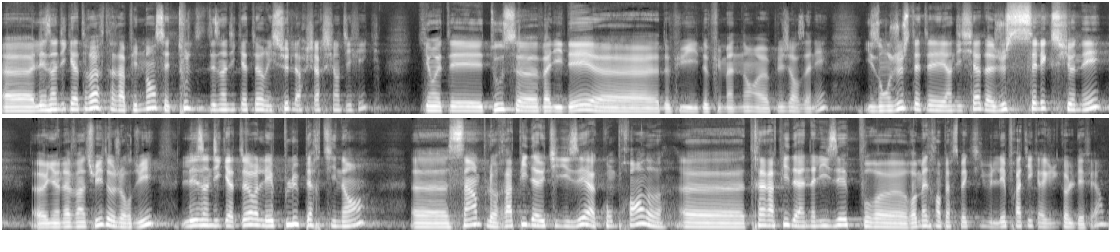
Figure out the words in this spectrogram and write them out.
Euh, les indicateurs, très rapidement, c'est tous des indicateurs issus de la recherche scientifique qui ont été tous euh, validés euh, depuis, depuis maintenant plusieurs années. Ils ont juste été, Indiciad a juste sélectionné, il y en a 28 aujourd'hui, les indicateurs les plus pertinents, simples, rapides à utiliser, à comprendre, très rapides à analyser pour remettre en perspective les pratiques agricoles des fermes.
